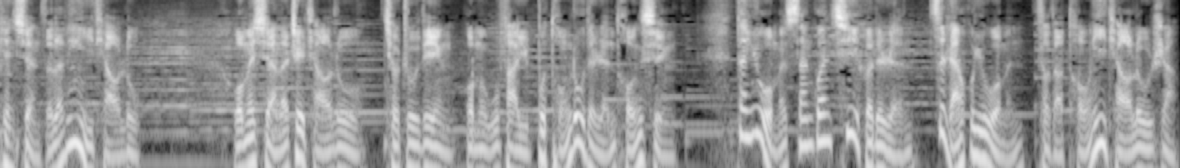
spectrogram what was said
便选择了另一条路。我们选了这条路，就注定我们无法与不同路的人同行。但与我们三观契合的人，自然会与我们走到同一条路上。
